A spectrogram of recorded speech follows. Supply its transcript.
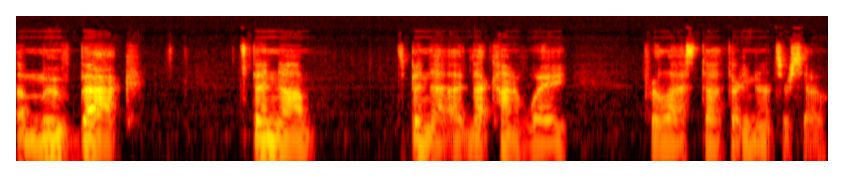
a move back. It's been um, it's been that uh, that kind of way for the last uh, 30 minutes or so.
